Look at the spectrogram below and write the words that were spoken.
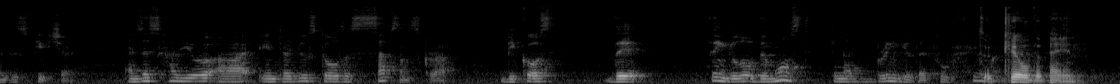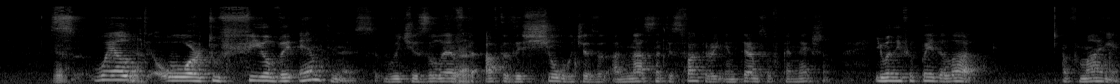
in this picture, and that's how you are introduced to all the substance crap, because the thing you love the most cannot bring you that fulfillment. To kill the pain. S- Well, Yeah. or to feel the emptiness which is left Right. after the show, which is uh, not satisfactory in terms of connection. Even if you paid a lot of money,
